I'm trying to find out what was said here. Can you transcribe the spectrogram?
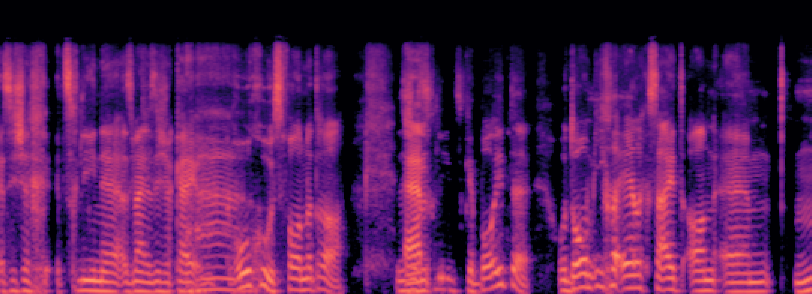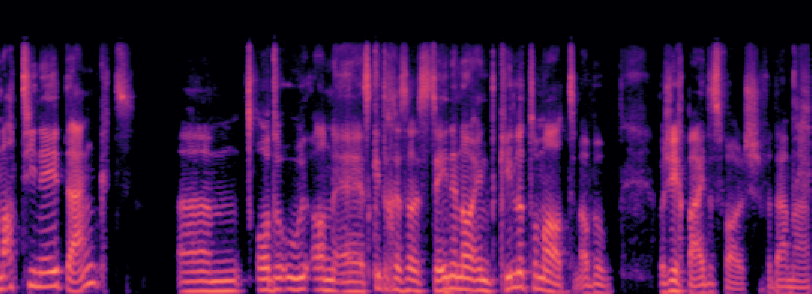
es ist ein ch- jetzt kleine, also ich meine, es ist ja kein Ah. Hochhaus vorne dran. Es ist Ähm. ein kleines Gebäude. Und darum, ich habe ehrlich gesagt an ähm, Matinee gedacht. Ähm, oder an, äh, es gibt doch so eine Szene noch in Killer Tomaten, aber wahrscheinlich beides falsch, von dem her.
